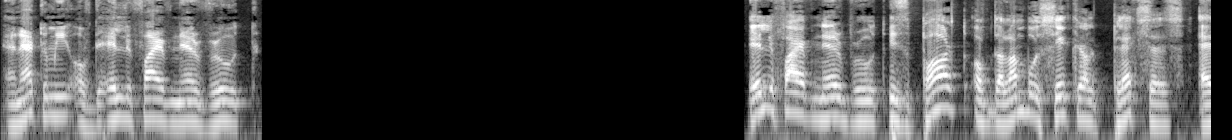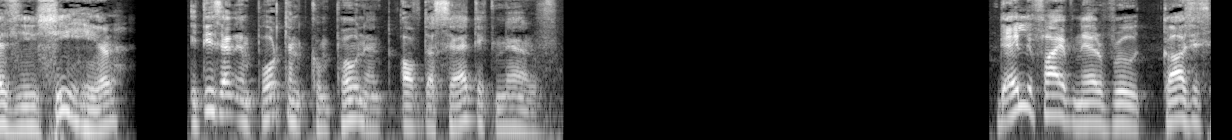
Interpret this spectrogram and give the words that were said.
Anatomy of the L5 nerve root L5 nerve root is part of the lumbosacral plexus as you see here. It is an important component of the sciatic nerve. The L5 nerve root causes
